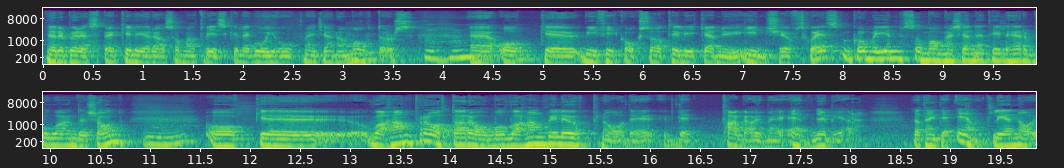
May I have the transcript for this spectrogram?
när det började spekuleras om att vi skulle gå ihop med General Motors. Eh, Och eh, vi fick också tillika en ny inköpschef som kom in som många känner till, herr Bo Andersson. Och eh, vad han pratade om och vad han ville uppnå det, det taggar ju mig ännu mer. Jag tänkte äntligen nå-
